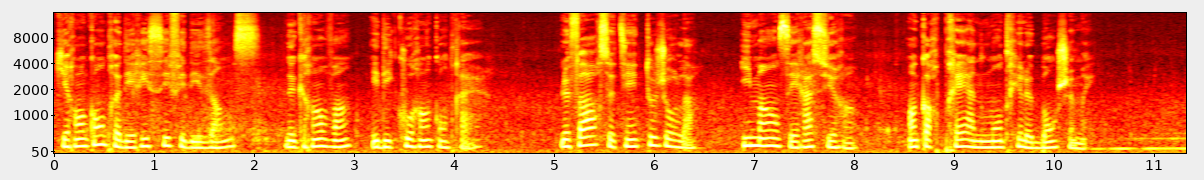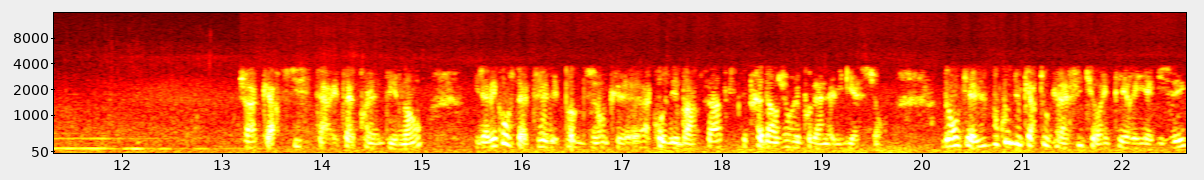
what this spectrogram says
qui rencontrent des récifs et des anses, de grands vents et des courants contraires. Le phare se tient toujours là, immense et rassurant, encore prêt à nous montrer le bon chemin. Jacques Cartier s'est arrêté à Pointe-des-Monts. Il avait constaté à l'époque, disons, qu'à cause des bancs de sable, c'était très dangereux pour la navigation. Donc, il y a eu beaucoup de cartographies qui ont été réalisées.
